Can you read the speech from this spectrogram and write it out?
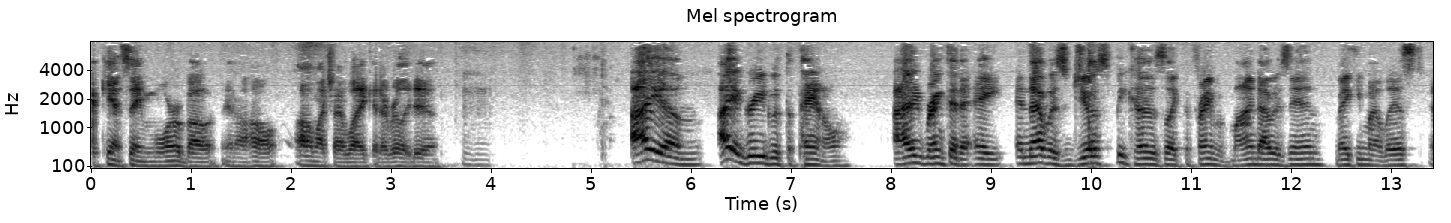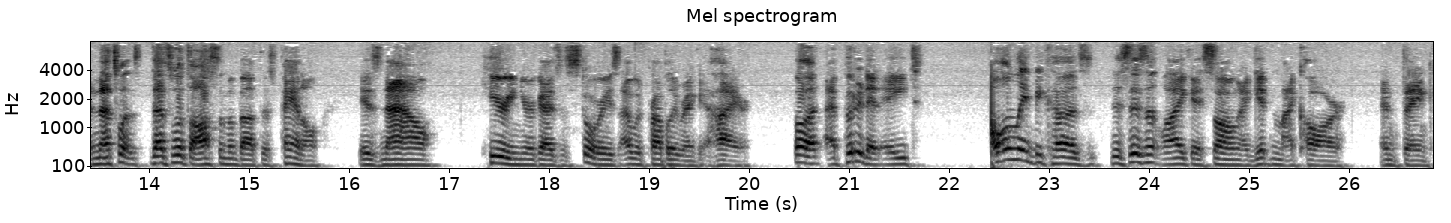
I can't say more about you know how how much I like it. I really do. I um I agreed with the panel. I ranked it at eight, and that was just because like the frame of mind I was in making my list, and that's what that's what's awesome about this panel is now hearing your guys' stories, I would probably rank it higher, but I put it at eight only because this isn't like a song I get in my car and think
